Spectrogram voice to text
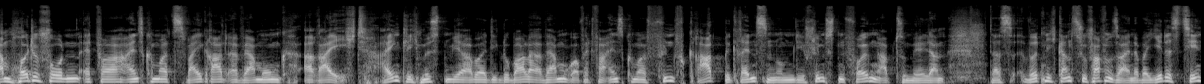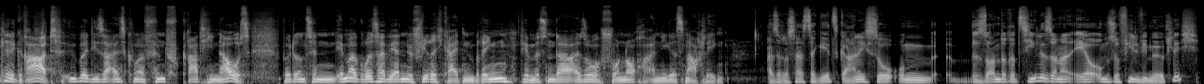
haben heute schon etwa 1,2 Grad Erwärmung erreicht. Eigentlich müssten wir aber die globale Erwärmung auf etwa 1,5 Grad begrenzen, um die schlimmsten Folgen abzumildern. Das wird nicht ganz zu schaffen sein, aber jedes Zehntel Grad über diese 1,5 Grad hinaus wird uns in immer größer werdende Schwierigkeiten bringen. Wir müssen da also schon noch einiges nachlegen. Also das heißt, da geht es gar nicht so um besondere Ziele, sondern eher um so viel wie möglich?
